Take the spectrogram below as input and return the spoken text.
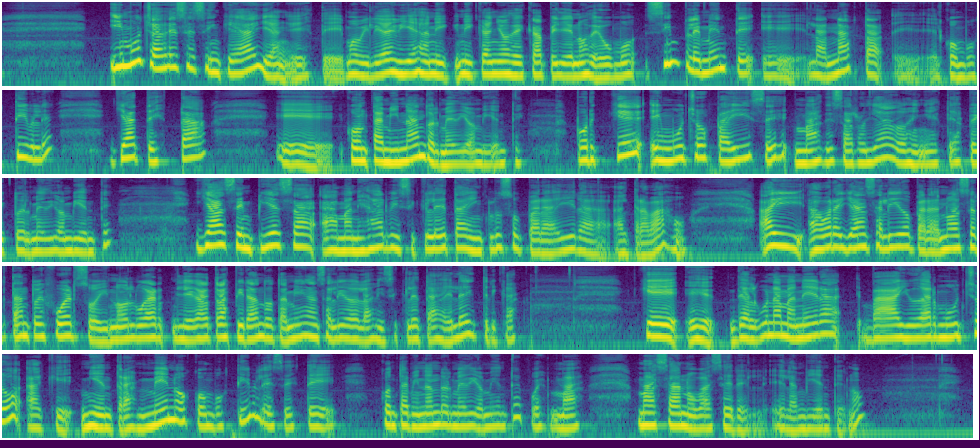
y muchas veces sin que hayan este, movilidades viejas ni, caños de escape llenos de humo, simplemente eh, la nafta, eh, el combustible, ya te está eh, contaminando el medio ambiente. Porque en muchos países más desarrollados en este aspecto del medio ambiente ya se empieza a manejar bicicleta incluso para ir al trabajo? Hay, ahora ya han salido para no hacer tanto esfuerzo y no llegar transpirando, también han salido las bicicletas eléctricas que eh, de alguna manera va a ayudar mucho a que mientras menos combustible se esté contaminando el medio ambiente, pues más, más sano va a ser el, ambiente, ¿no?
